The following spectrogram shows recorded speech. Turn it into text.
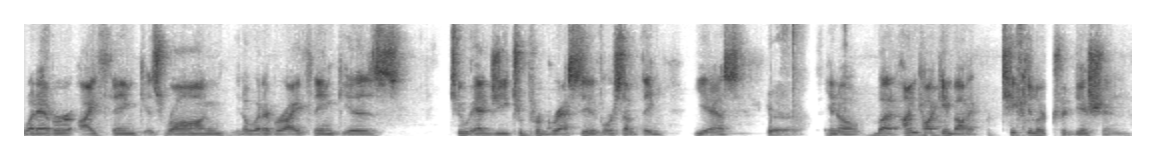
whatever I think is wrong, you know, whatever I think is too edgy, too progressive, or something. Yes, sure. you know, but I'm talking about a particular tradition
